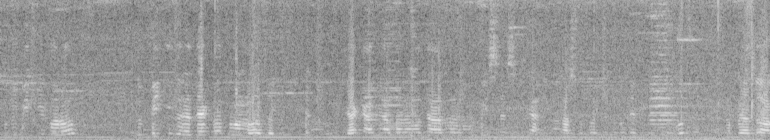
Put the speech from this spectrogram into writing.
তুমি বিক্রি করো। তুমি বিক্রি করে দেখো তোমার লস হবে। যাকে আমি আল্লাহর মধ্যে আল্লাহর উপর আমি পাঁচশো পঁয়ষট্টি মধ্যে বিক্রি করব। আপনারা দোয়া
